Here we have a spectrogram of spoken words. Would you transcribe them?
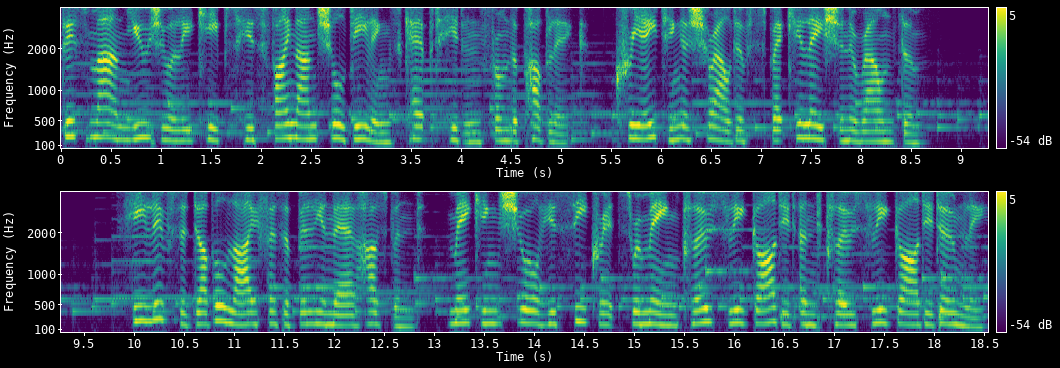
This man usually keeps his financial dealings kept hidden from the public, creating a shroud of speculation around them. He lives a double life as a billionaire husband, making sure his secrets remain closely guarded and closely guarded only.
